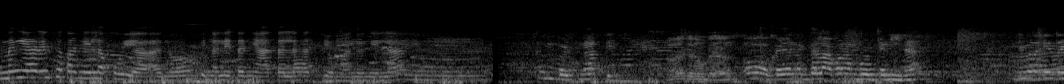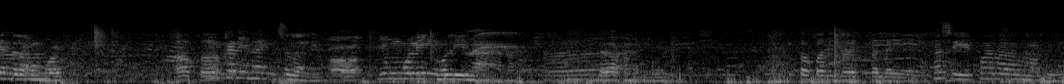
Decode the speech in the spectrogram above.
Ang nangyari sa kanila kuya, ano, pinalitan niya ata lahat yung ano nila, yung Convert natin. Ah, ganun ba yun? Oo, kaya nagdala ako ng board kanina. Di ba nakita yung dala kong board? Opo. Yung kanina yung sa lalim. Ah, Yung huling-huli na ano, dala Ah, ko ng board. iko-convert pala yan. Kasi para magulo.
